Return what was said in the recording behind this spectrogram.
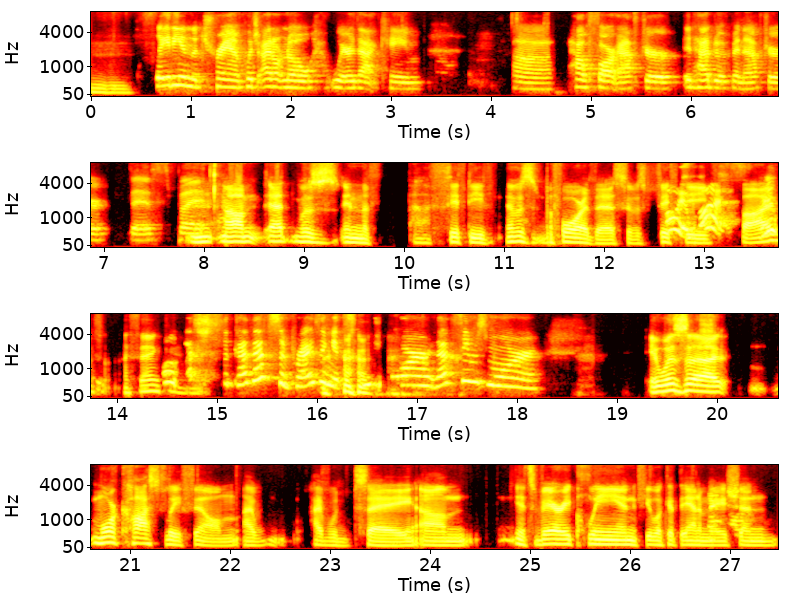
mm-hmm. Lady and the Tramp, which I don't know where that came, uh, how far after it had to have been after this, but mm-hmm. um, that was in the uh, 50 that was before this. It was 55 oh, really? i think. Oh that's, God, that's surprising. It seems more that seems more it was a more costly film i i would say. Um it's very clean. If you look at the animation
